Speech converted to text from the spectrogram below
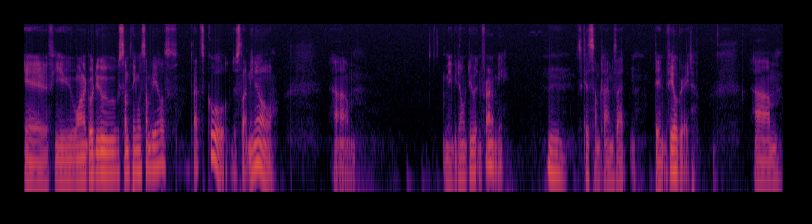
If you want to go do something with somebody else, that's cool. Just let me know. Um, maybe don't do it in front of me. Hmm. It's because sometimes that didn't feel great. Um,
